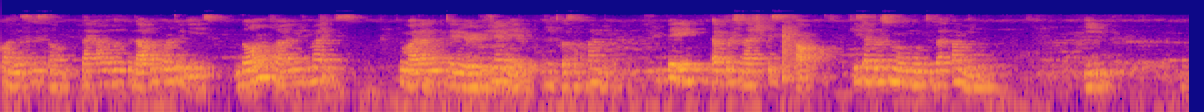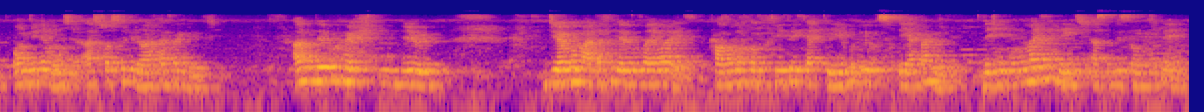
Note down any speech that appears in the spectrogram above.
com a descrição da casa do fidalgo português Dom Antônio de Maris, que mora no interior de Janeiro, junto com a sua família. Peri é o personagem principal, que se aproximou muito da família e onde demonstra a sua servidão à casa grande. Ao decorrer livro, Diogo mata a filha do Zé Moraes, causando um conflito entre a tribo e a família, deixando mais evidente a submissão de Peri.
